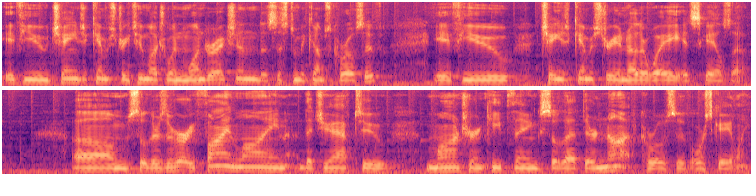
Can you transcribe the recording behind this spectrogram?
if you change the chemistry too much in one direction, the system becomes corrosive. If you change the chemistry another way, it scales up. Um, so there's a very fine line that you have to monitor and keep things so that they're not corrosive or scaling.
